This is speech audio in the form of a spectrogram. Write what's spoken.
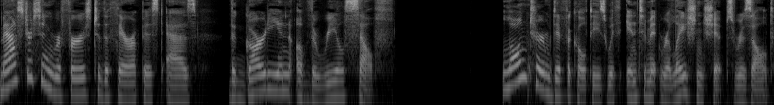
Masterson refers to the therapist as the guardian of the real self. Long term difficulties with intimate relationships result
